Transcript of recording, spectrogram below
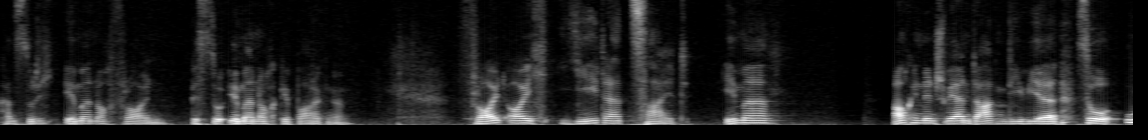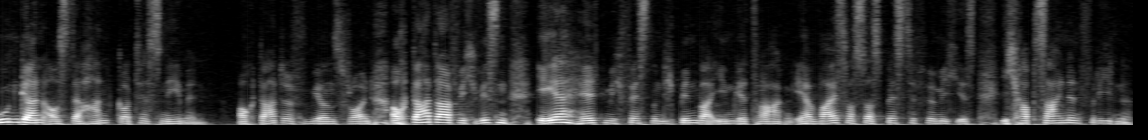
kannst du dich immer noch freuen, bist du immer noch geborgen. Freut euch jederzeit, immer auch in den schweren Tagen, die wir so ungern aus der Hand Gottes nehmen. Auch da dürfen wir uns freuen. Auch da darf ich wissen, er hält mich fest und ich bin bei ihm getragen. Er weiß, was das Beste für mich ist. Ich habe seinen Frieden.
